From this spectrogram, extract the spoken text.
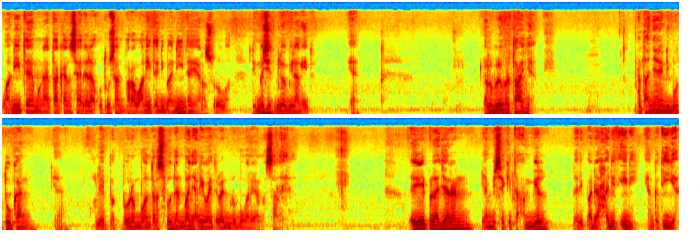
wanita yang mengatakan saya adalah utusan para wanita di Madinah ya Rasulullah. Di masjid beliau bilang itu. Ya. Lalu beliau bertanya. Pertanyaan yang dibutuhkan. Ya oleh perempuan tersebut dan banyak riwayat-riwayat berhubungan dengan masalah ini. Jadi pelajaran yang bisa kita ambil daripada hadis ini yang ketiga,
